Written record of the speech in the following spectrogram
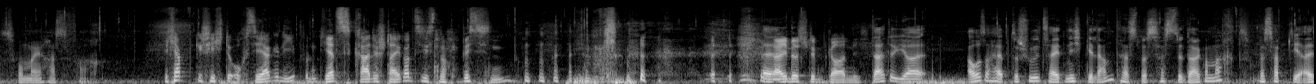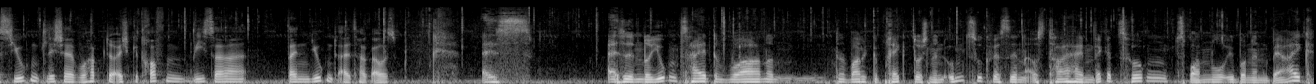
Das war mein Hassfach. ich habe Geschichte auch sehr geliebt und jetzt gerade steigert sie es noch ein bisschen. Nein, das stimmt gar nicht. Da du ja außerhalb der Schulzeit nicht gelernt hast, was hast du da gemacht? Was habt ihr als Jugendliche, wo habt ihr euch getroffen? Wie sah dein Jugendalltag aus? Es, also in der Jugendzeit war, da war geprägt durch einen Umzug. Wir sind aus Talheim weggezogen, zwar nur über einen Berg,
